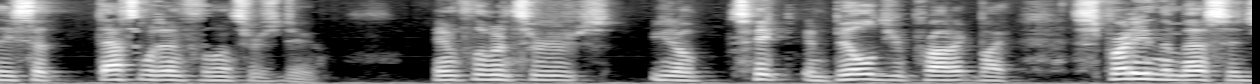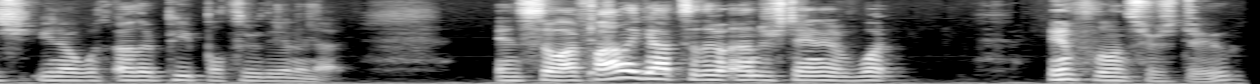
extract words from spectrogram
They said, "That's what influencers do. Influencers you know take and build your product by spreading the message you know with other people through the internet and so i finally got to the understanding of what influencers do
